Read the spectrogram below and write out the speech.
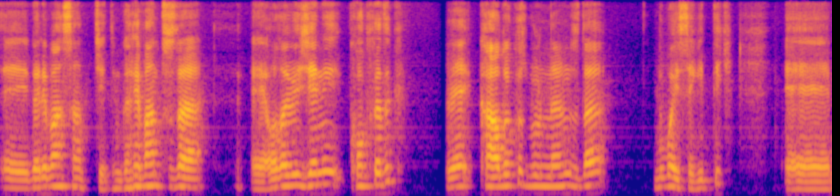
e, gariban sanat diyecektim. Gariban tuzağı e, olabileceğini kokladık ve K9 burunlarımızla bu bahise gittik. E,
